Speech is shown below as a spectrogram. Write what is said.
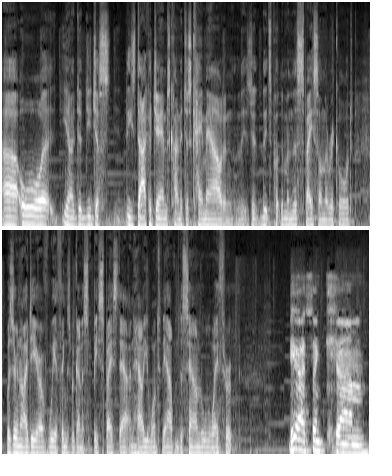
uh, or you know did you just these darker jams kind of just came out and let's, put them in this space on the record? Was there an idea of where things were going to be spaced out and how you wanted the album to sound all the way through? yeah. I think um,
